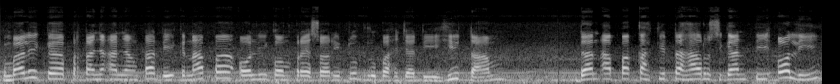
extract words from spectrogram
Kembali ke pertanyaan yang tadi, kenapa oli kompresor itu berubah jadi hitam dan apakah kita harus ganti oli?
